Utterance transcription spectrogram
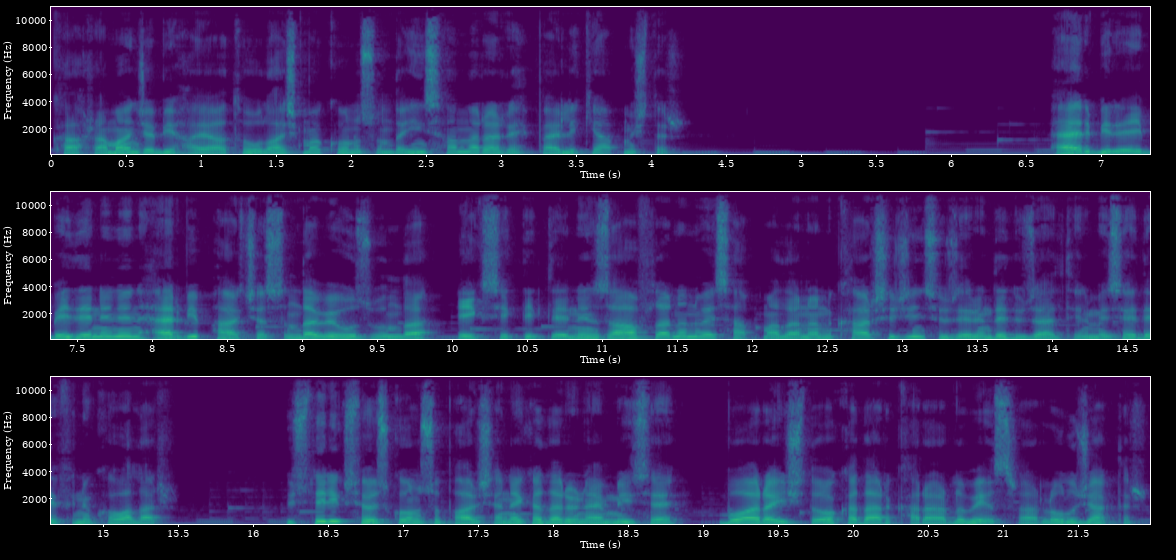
Kahramanca bir hayata ulaşma konusunda insanlara rehberlik yapmıştır. Her birey bedeninin her bir parçasında ve uzvunda eksikliklerinin, zaaflarının ve sapmalarının karşı cins üzerinde düzeltilmesi hedefini kovalar. Üstelik söz konusu parça ne kadar önemliyse bu arayışta o kadar kararlı ve ısrarlı olacaktır.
